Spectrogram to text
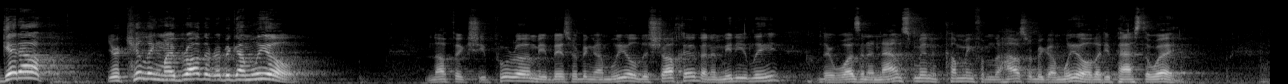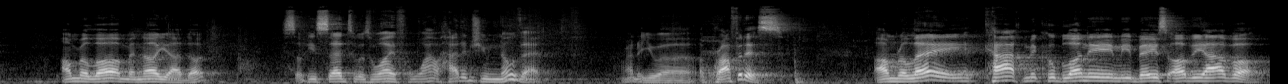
Get up! You're killing my brother, Rabbi Gamliel. Nafik Shipura, mi beis Rabbi Gamliel, the Shachiv, and immediately there was an announcement coming from the house of Rabbi Gamliel that he passed away. Amrullah mena yadot. So he said to his wife, Wow, how did you know that? Right, are you a, a prophetess? Amrele kach mikublani mi beis aviava.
